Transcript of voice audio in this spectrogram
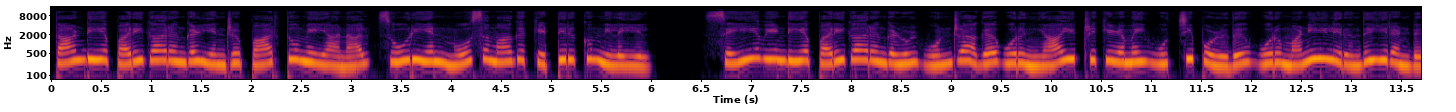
தாண்டிய பரிகாரங்கள் என்று பார்த்தோமேயானால் சூரியன் மோசமாக கெட்டிருக்கும் நிலையில் செய்ய வேண்டிய பரிகாரங்களுள் ஒன்றாக ஒரு ஞாயிற்றுக்கிழமை உச்சி பொழுது ஒரு மணியிலிருந்து இரண்டு.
